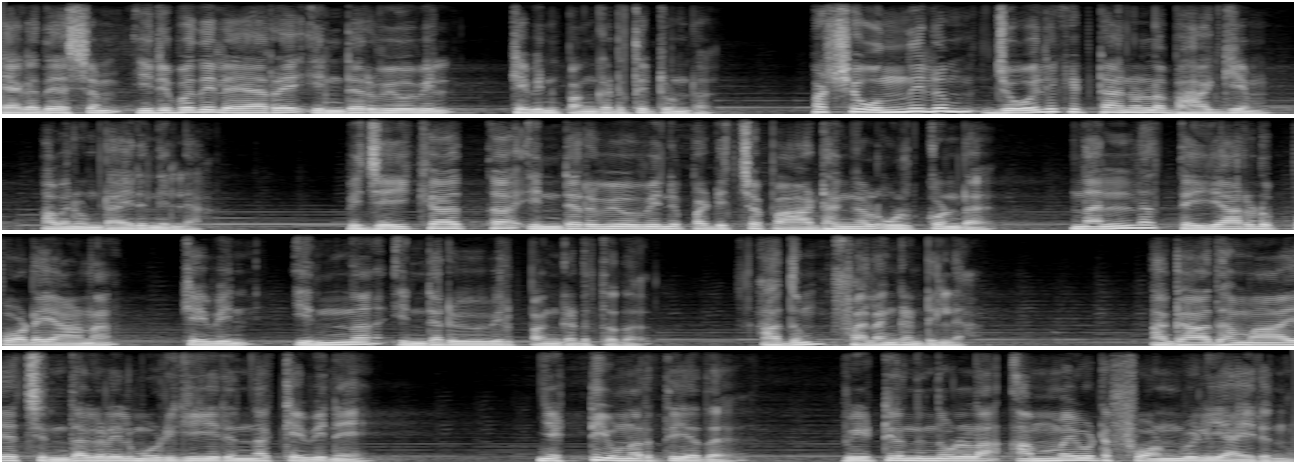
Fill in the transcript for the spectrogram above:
ഏകദേശം ഇരുപതിലേറെ ഇന്റർവ്യൂവിൽ കെവിൻ പങ്കെടുത്തിട്ടുണ്ട്. പക്ഷെ ഒന്നിലും ജോലി കിട്ടാനുള്ള ഭാഗ്യം അവനുണ്ടായിരുന്നില്ല. വിജയിക്കാത്ത ഇന്റർവ്യൂവിന് പഠിച്ച പാഠങ്ങൾ ഉൾക്കൊണ്ട് നല്ല തയ്യാറെടുപ്പോടെയാണ് കെവിൻ ഇന്ന് ഇന്റർവ്യൂവിൽ പങ്കെടുത്തത്. അതും ഫലം കണ്ടില്ല. അഗാധമായ ചിന്തകളിൽ മുഴുകിയിരുന്ന കെവിനെ ഞെട്ടിയുണർത്തിയത് വീട്ടിൽ നിന്നുള്ള അമ്മയുടെ ഫോൺ വിളിയായിരുന്നു.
